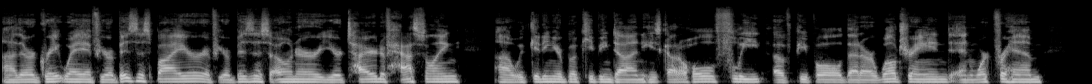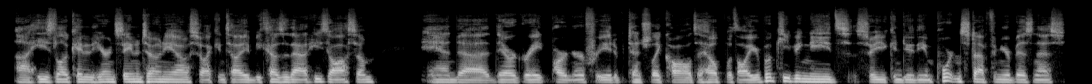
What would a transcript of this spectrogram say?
Uh, they're a great way if you're a business buyer, if you're a business owner, you're tired of hassling uh, with getting your bookkeeping done. He's got a whole fleet of people that are well trained and work for him. Uh, he's located here in San Antonio, so I can tell you because of that, he's awesome. And uh, they're a great partner for you to potentially call to help with all your bookkeeping needs so you can do the important stuff in your business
